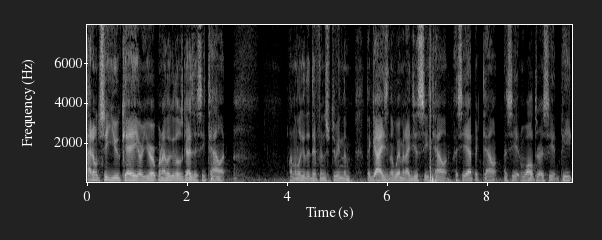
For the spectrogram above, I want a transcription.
I don't see UK or Europe when I look at those guys. I see talent. I don't look at the difference between the the guys and the women. I just see talent. I see epic talent. I see it in Walter. I see it in Pete.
